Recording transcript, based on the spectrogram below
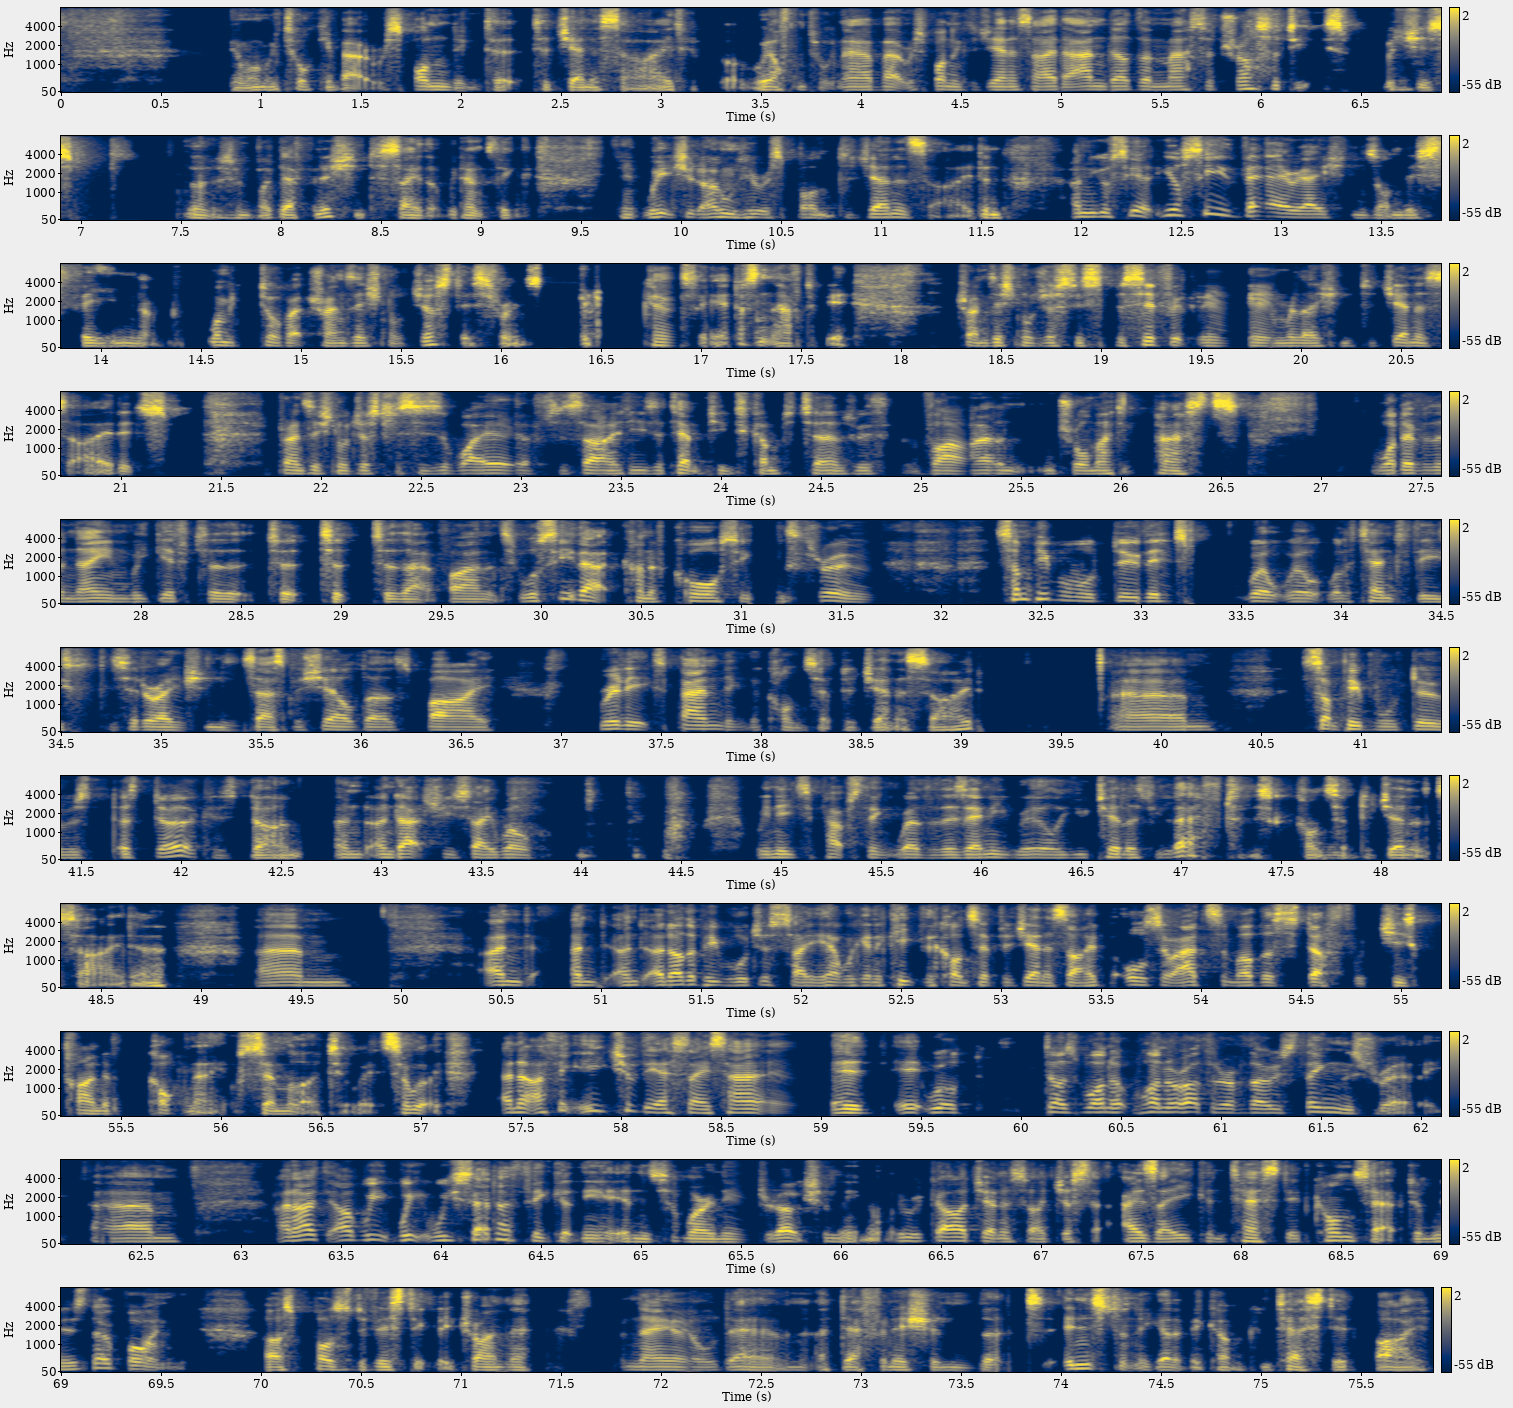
you know, when we're talking about responding to, to genocide, we often talk now about responding to genocide and other mass atrocities, which is by definition to say that we don't think we should only respond to genocide. And and you'll see you'll see variations on this theme when we talk about transitional justice, for instance. It doesn't have to be transitional justice specifically in relation to genocide. It's transitional justice is a way of societies attempting to come to terms with violent and traumatic pasts whatever the name we give to, to, to, to, that violence. We'll see that kind of coursing through. Some people will do this, will, will, will attend to these considerations, as Michelle does, by really expanding the concept of genocide. Um, some people will do as, as Dirk has done and, and actually say, well, we need to perhaps think whether there's any real utility left to this concept of genocide. Uh, um, and, and and and other people will just say, yeah, we're going to keep the concept of genocide, but also add some other stuff which is kind of cognate or similar to it. So, and I think each of the essays ha- it, it will does one one or other of those things really. Um, and I, I, we, we said I think at the in somewhere in the introduction, you know, we regard genocide just as a contested concept, and there's no point us positivistically trying to nail down a definition that's instantly going to become contested by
